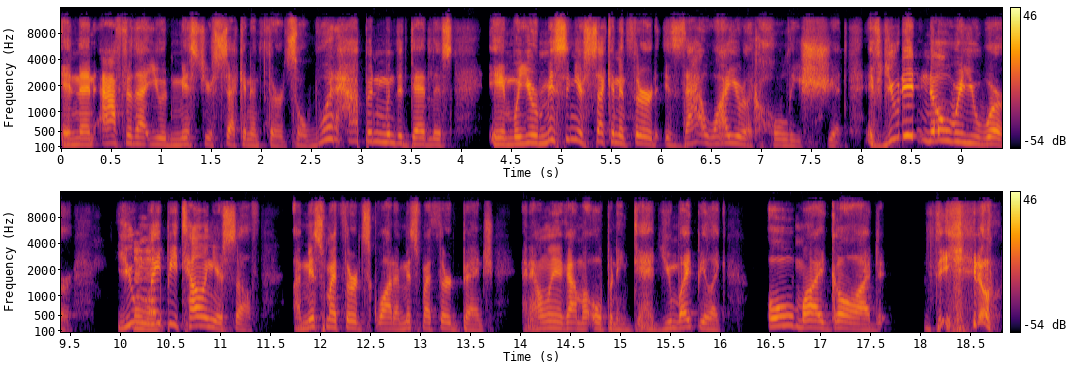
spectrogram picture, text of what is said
and then after that you had missed your second and third. So what happened when the deadlifts and when you're missing your second and third? Is that why you're like, holy shit? If you didn't know where you were, you mm-hmm. might be telling yourself, I missed my third squat, I missed my third bench, and I only got my opening dead. You might be like, oh my God. The, you know,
